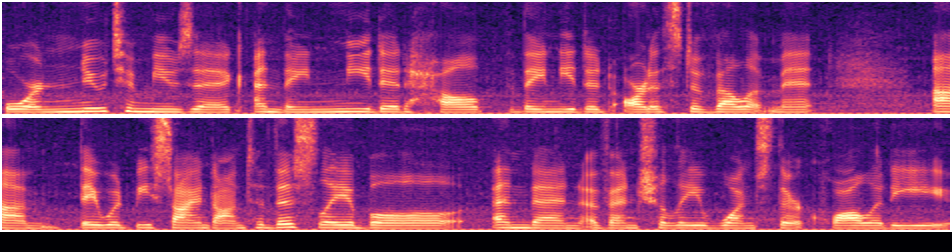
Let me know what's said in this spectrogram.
or new to music and they needed help, they needed artist development, um, they would be signed onto this label, and then eventually, once their quality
